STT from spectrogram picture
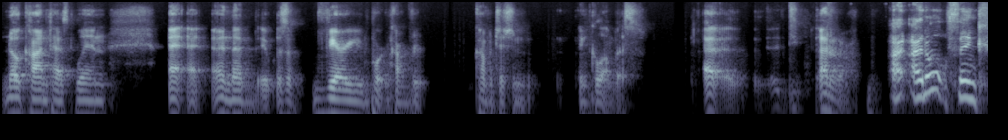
no contest win, and, then it was a very important com- competition in Columbus. Uh, I don't know. I, I don't think.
